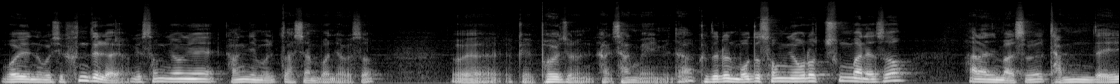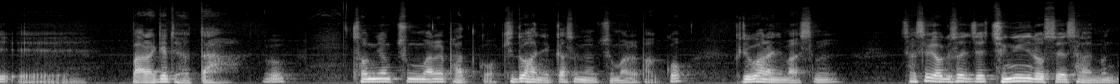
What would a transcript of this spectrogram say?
모여 있는 것이 흔들려요. 성령의 강림을 다시 한번 여기서 어, 이렇게 보여주는 장면입니다. 그들은 모두 성령으로 충만해서 하나님 말씀을 담대히 말하게 되었다. 그리고 성령 충만을 받고 기도하니까 성령 충만을 받고 그리고 하나님 말씀을 사실 여기서 이제 증인으로서의 삶은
